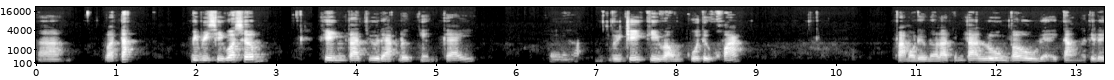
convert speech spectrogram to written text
À, và tắt BBC quá sớm khi chúng ta chưa đạt được những cái ờ, vị trí kỳ vọng của từ khóa. Và một điều nữa là chúng ta luôn tối ưu để tăng cái tỷ lệ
